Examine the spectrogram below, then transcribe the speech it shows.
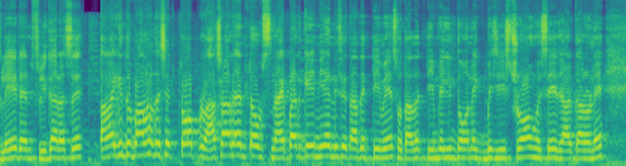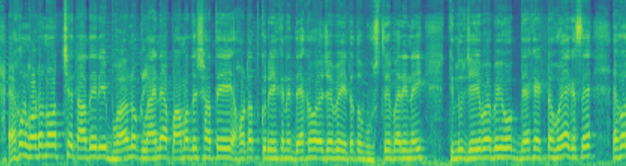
Blade and Flicker আছে। তারা কিন্তু বাংলাদেশের টপ রাশার অ্যান্ড টপ স্নাইপারকে নিয়ে নিছে তাদের টিমে সো তাদের টিমটা কিন্তু অনেক বেশি স্ট্রং হয়েছে, যার কারণে এখন ঘটনা হচ্ছে তাদের এই ভয়ানক লাইন আপ আমাদের সাথে হঠাৎ করে এখানে দেখা হয়ে যাবে, এটা তো বুঝতে পারি নাই। কিন্তু যেভাবে হোক, দেখা একটা হয়ে গেছে। এখন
